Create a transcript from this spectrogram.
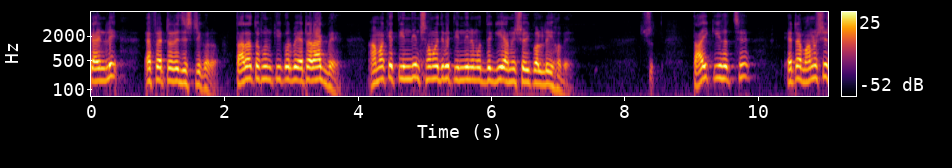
কাইন্ডলি এফআইআরটা রেজিস্ট্রি করো। তারা তখন কি করবে, এটা রাখবে? আমাকে তিন দিন সময় দেবে, তিন দিনের মধ্যে গিয়ে আমি সই করলেই হবে। তাই কি হচ্ছে? এটা মানুষের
